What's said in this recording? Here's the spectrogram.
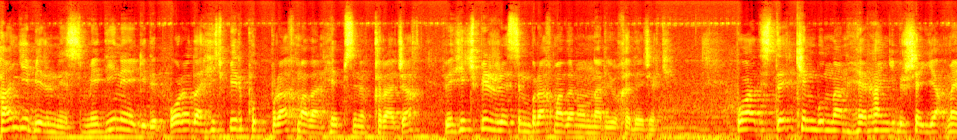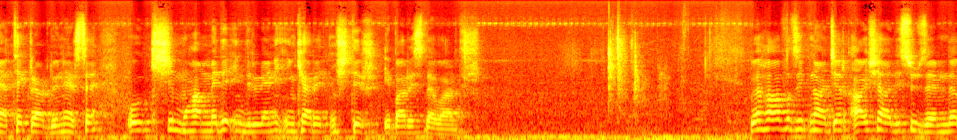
Hangi biriniz Medine'ye gidip orada hiçbir put bırakmadan hepsini kıracak ve hiçbir resim bırakmadan onları yok edecek? Bu hadiste kim bundan herhangi bir şey yapmaya tekrar dönerse o kişi Muhammed'e indirileni inkar etmiştir ibaresi de vardır. Ve Hafız İbn Hacer Ayşe hadisi üzerinde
